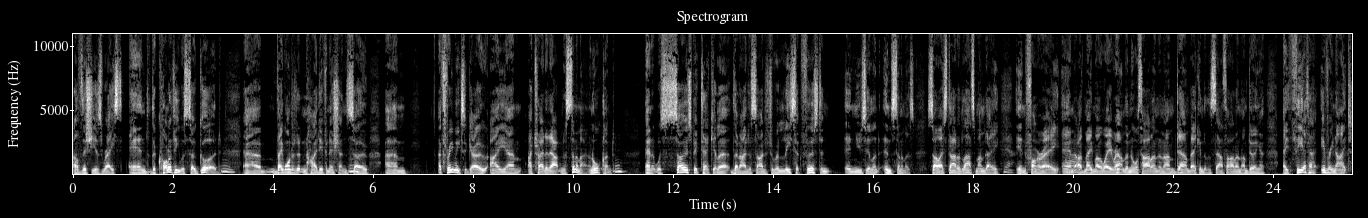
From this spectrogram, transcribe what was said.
of this year's race, and the quality was so good, Mm. um, they wanted it in high definition. So. Um, uh, three weeks ago, I um, I tried it out in a cinema in Auckland, Mm. And it was so spectacular that I decided to release it first in. In New Zealand, in cinemas. So I started last Monday Yeah. in Whangarei, and I've made my way around the North Island, and I'm down back into the South Island. I'm doing a, a theatre every night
